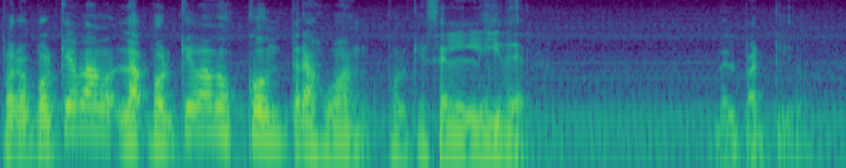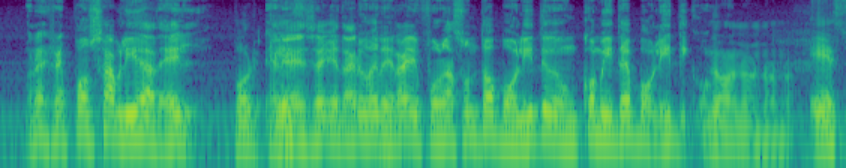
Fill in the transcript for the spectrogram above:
pero ¿por qué vamos, la, ¿por qué vamos contra Juan? Porque es el líder del partido. Bueno, es responsabilidad de él. Porque Él es el secretario general y fue un asunto político, un comité político. No, No, no, no, no. Es,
